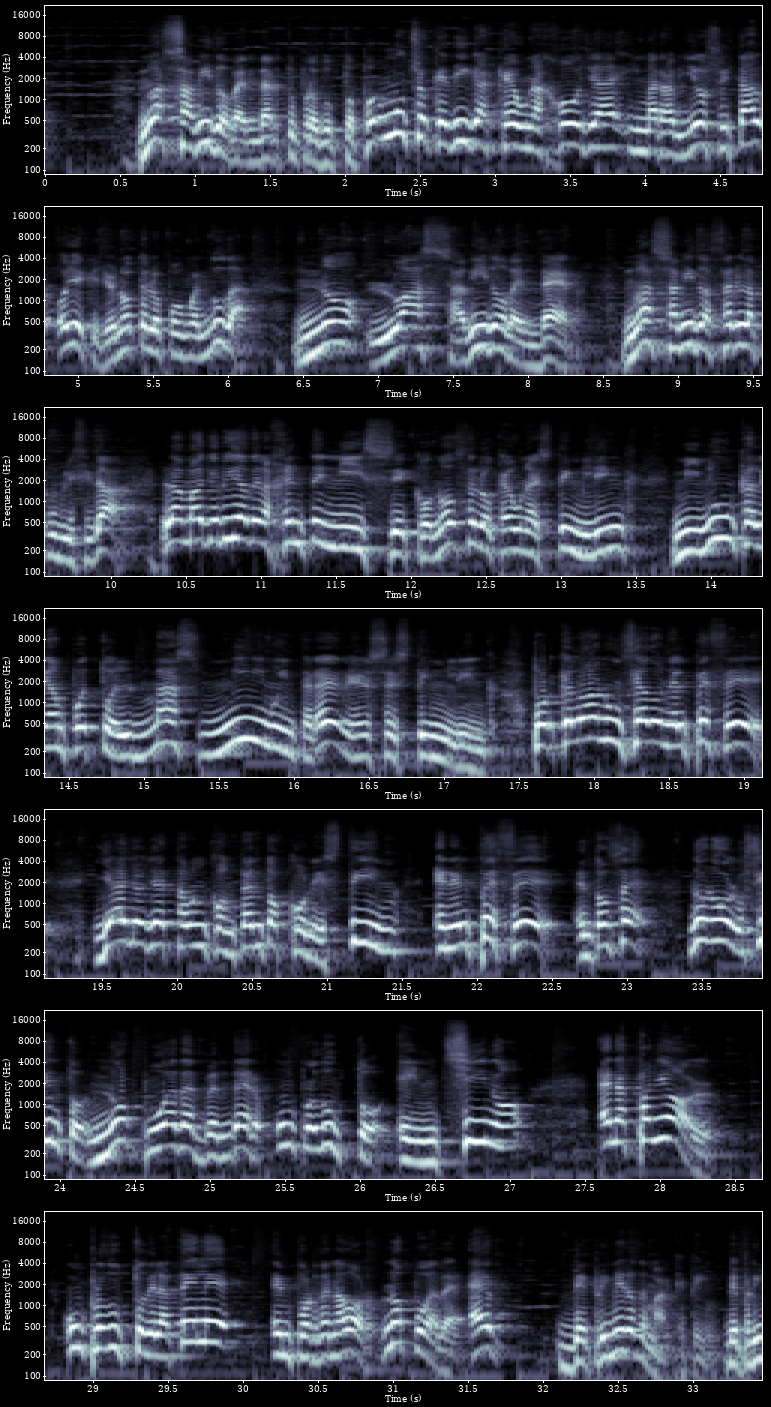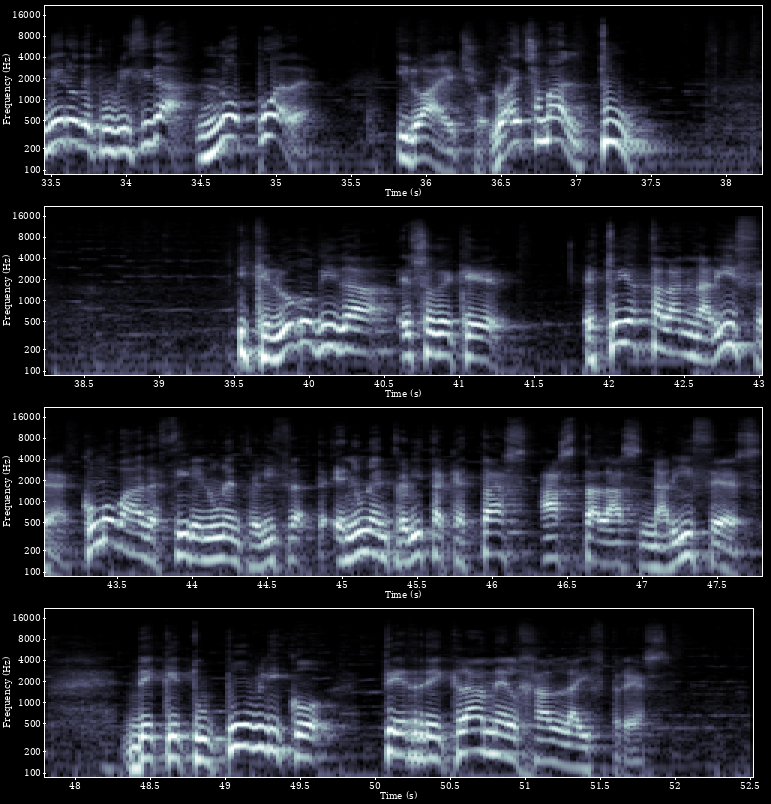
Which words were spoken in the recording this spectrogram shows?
No has sabido vender tu producto. Por mucho que digas que es una joya y maravilloso y tal, oye, que yo no te lo pongo en duda. No lo has sabido vender no has sabido hacer la publicidad. La mayoría de la gente ni se conoce lo que es una Steam Link, ni nunca le han puesto el más mínimo interés en ese Steam Link, porque lo ha anunciado en el PC y ellos ya estaban contentos con Steam en el PC. Entonces, no, no, lo siento, no puedes vender un producto en chino en español. un producto de la tele en tu ordenador. No puedes. Es de primero de marketing, de primero de publicidad. No puedes. Y lo ha hecho. Lo ha hecho mal, tú. Y que luego diga eso de que estoy hasta las narices. ¿Cómo vas a decir en una entrevista, en una entrevista que estás hasta las narices de que tu público te reclame el Half-Life 3?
